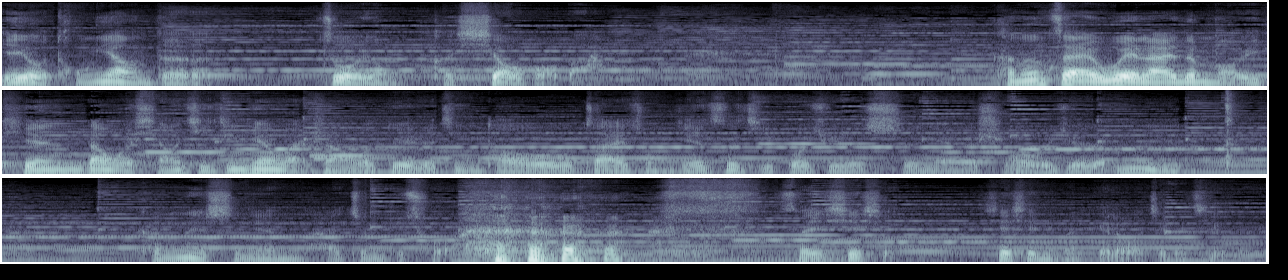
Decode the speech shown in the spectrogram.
也有同样的作用和效果吧。可能在未来的某一天，当我想起今天晚上我对着镜头在总结自己过去的十年的时候，我觉得，嗯，可能那十年还真不错。所以谢谢，谢谢你们给了我这个机会。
